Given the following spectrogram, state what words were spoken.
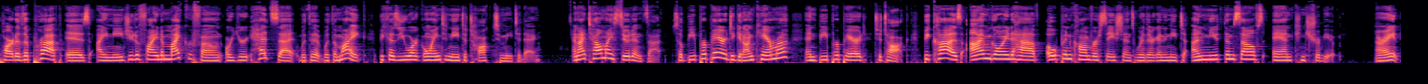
part of the prep is I need you to find a microphone or your headset with it with a mic because you are going to need to talk to me today. And I tell my students that. So be prepared to get on camera and be prepared to talk because I'm going to have open conversations where they're going to need to unmute themselves and contribute. All right.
